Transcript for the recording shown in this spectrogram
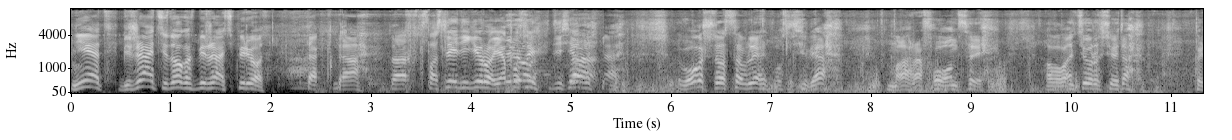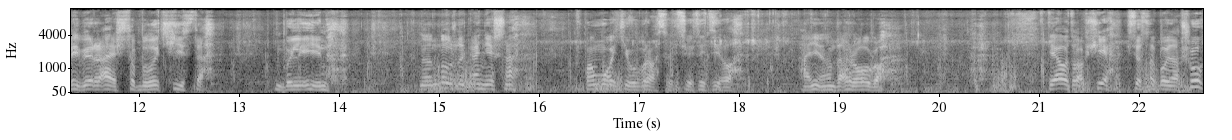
Нет, бежать и только бежать вперед. Так, да. Последний герой. Я после десяточки. Вот что оставляют после себя марафонцы. А волонтеры все это прибирают, чтобы было чисто. Блин. Но нужно, конечно, в помойке выбрасывать все это дело, а не на дорогу. Я вот вообще все с собой ношу,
